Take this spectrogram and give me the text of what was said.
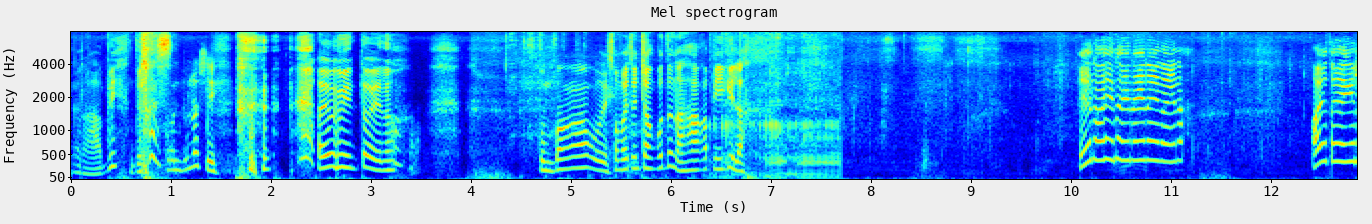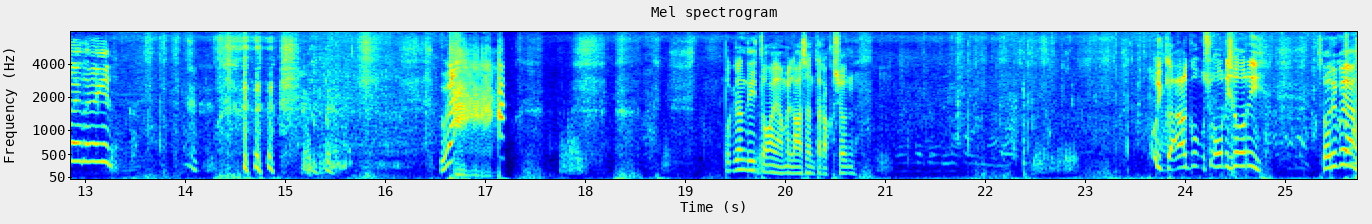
Grabe, dulas. Ang dulas eh. Ayaw minto eh, no? Tumbang ako eh. So may itong ko dun ah, nakakapigil ah. Ayun na, ayun na, ayun na, ayun na, ayun na. Ayaw tumigil, ayaw tumigil. Wah! Pag nandito kaya malakas ang traction. Uy, gago. Sorry, sorry. Sorry kuya.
